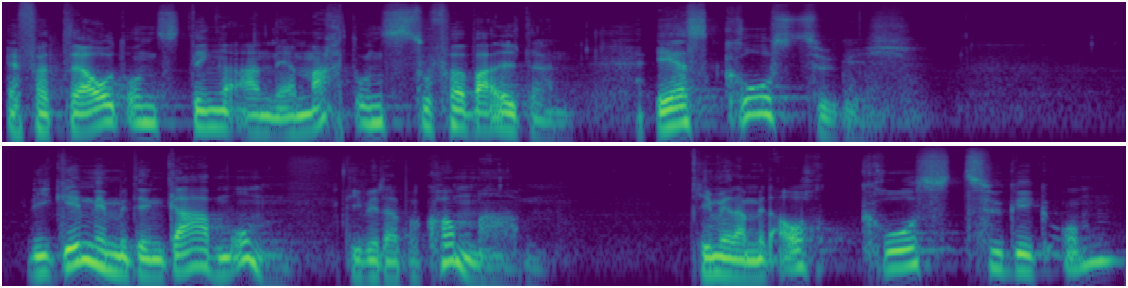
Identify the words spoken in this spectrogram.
Er vertraut uns Dinge an. Er macht uns zu Verwaltern. Er ist großzügig. Wie gehen wir mit den Gaben um, die wir da bekommen haben? Gehen wir damit auch großzügig um?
